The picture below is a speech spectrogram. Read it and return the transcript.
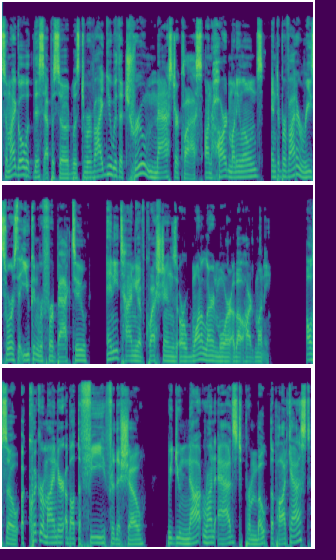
So, my goal with this episode was to provide you with a true masterclass on hard money loans and to provide a resource that you can refer back to anytime you have questions or want to learn more about hard money. Also, a quick reminder about the fee for this show. We do not run ads to promote the podcast.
